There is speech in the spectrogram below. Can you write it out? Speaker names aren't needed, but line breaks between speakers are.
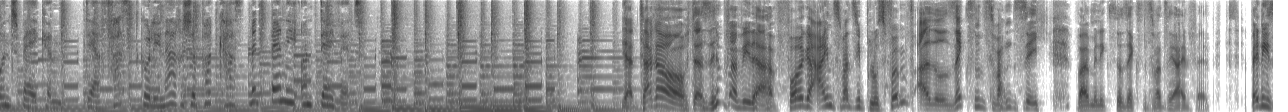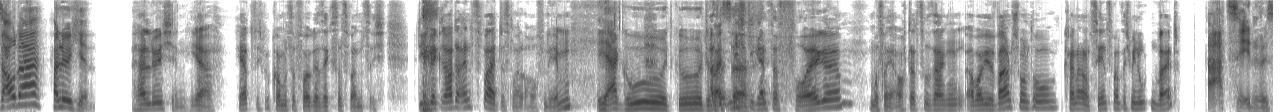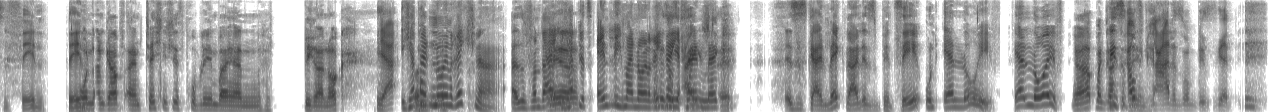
und Bacon, der fast kulinarische Podcast mit Benny und David.
Ja, Tag auch, da sind wir wieder. Folge 21 plus 5, also 26, weil mir nichts zu 26 einfällt. Benny ist auch da. Hallöchen.
Hallöchen, ja. Herzlich willkommen zur Folge 26, die wir gerade ein zweites Mal aufnehmen.
Ja, gut, gut.
Du also weißt nicht doch. die ganze Folge, muss man ja auch dazu sagen, aber wir waren schon so, keine Ahnung, 10, 20 Minuten weit.
Ah, 10, höchstens 10. 10.
Und dann gab es ein technisches Problem bei Herrn Biganock.
Ja, ich habe halt einen neuen Rechner. Also von daher, ja, ich habe jetzt endlich meinen neuen Rechner
hier kein Mac.
Es ist kein Mac, nein, es ist ein PC und er läuft. Er läuft.
Ja, hat man gerade
Bis auf gerade so ein bisschen.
